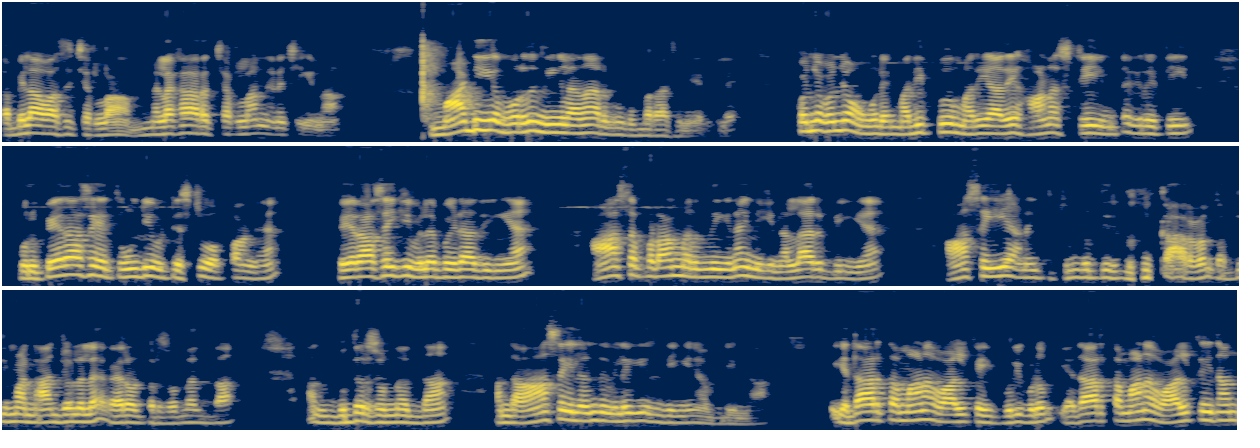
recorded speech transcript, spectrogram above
தபிலா வாசிச்சிடலாம் மிளகா அரைச்சிடலாம்னு நினைச்சிங்கன்னா மாட்டிக்க போகிறது நீங்களாக தான் இருக்கும் கும்பராசி நேர்களே கொஞ்சம் கொஞ்சம் அவங்களுடைய மதிப்பு மரியாதை ஹானஸ்டி இன்டெகிரிட்டி ஒரு பேராசையை தூண்டி ஒரு டெஸ்ட் வைப்பாங்க. பேராசைக்கு விலை போயிடாதீங்க ஆசைப்படாமல் இருந்தீங்கன்னா இன்னைக்கு நல்லா இருப்பீங்க. ஆசையே அனைத்து துன்பத்திற்கும் காரணம். சத்தியமாக நான் சொல்லலை வேற ஒருத்தர் சொன்னது தான் அந்த புத்தர் சொன்னது தான் அந்த ஆசையிலேருந்து விலகி இருந்தீங்க அப்படின்னா யதார்த்தமான வாழ்க்கை புரிபடும். யதார்த்தமான வாழ்க்கை தான்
